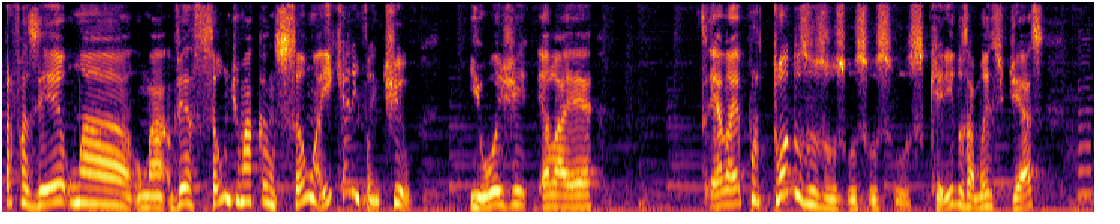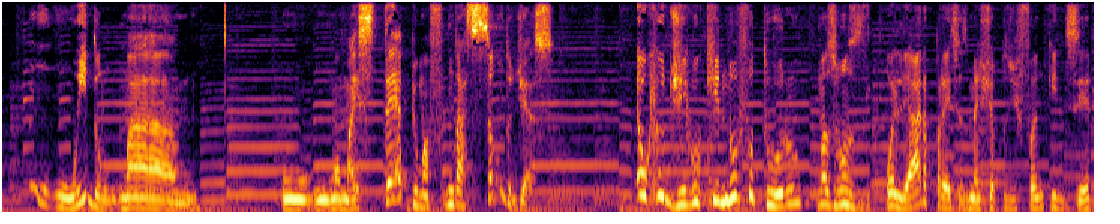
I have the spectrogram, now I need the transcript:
para fazer uma, uma versão de uma canção aí que era infantil. E hoje ela é. Ela é por todos os, os, os, os, os queridos amantes de jazz um, um ídolo, uma. Um, uma step, uma fundação do jazz. É o que eu digo que no futuro nós vamos olhar para esses mashups de funk e dizer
